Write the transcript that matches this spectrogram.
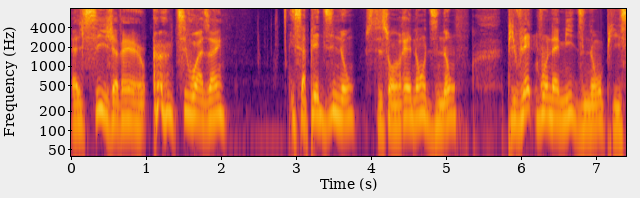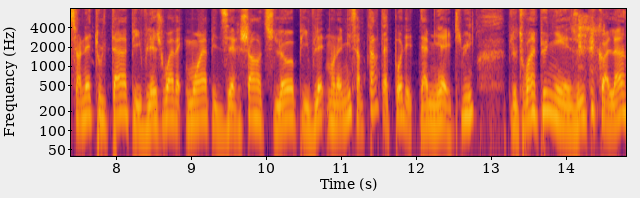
Elsie, j'avais un, petit voisin. Il s'appelait Dino. C'était son vrai nom, Dino. Puis il voulait être mon ami, Dino. Puis il sonnait tout le temps, puis il voulait jouer avec moi, puis il disait, Richard, tu là, puis il voulait être mon ami. Ça me tentait pas d'être ami avec lui. Puis je le trouvais un peu niaiseux, puis collant.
